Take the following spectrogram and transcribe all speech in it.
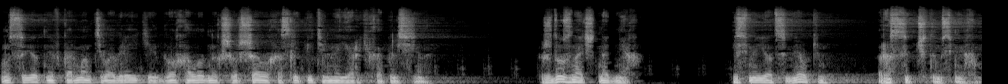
Он сует мне в карман телогрейки два холодных, шершавых, ослепительно ярких апельсина. Жду, значит, на днях. И смеется мелким, рассыпчатым смехом.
